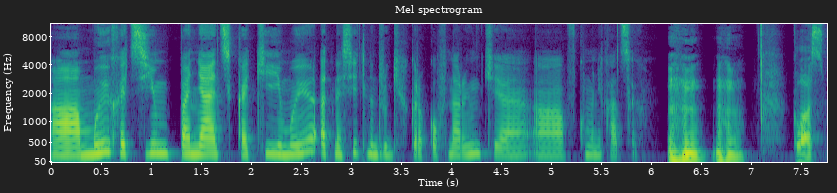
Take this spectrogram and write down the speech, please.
А, мы хотим понять, какие мы относительно других игроков на рынке а, в коммуникациях. Угу, угу. Класс.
